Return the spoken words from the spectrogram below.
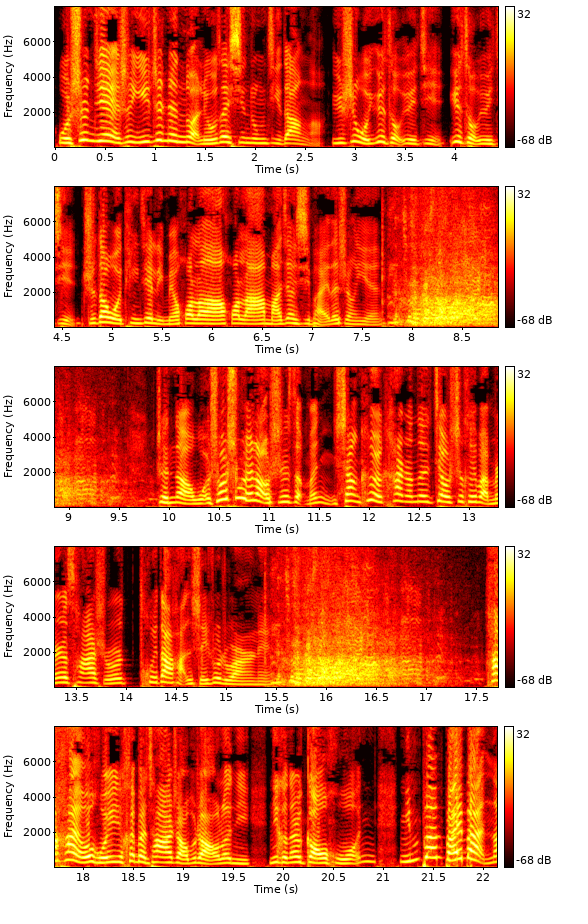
我瞬间也是一阵阵暖流在心中激荡啊！于是我越走越近，越走越近，直到我听见里面哗啦哗啦麻将洗牌的声音。真的，我说数学老师怎么你上课看着那教室黑板没人擦的时候会大喊谁坐庄呢？还还有一回黑板擦找不着了，你你搁那高呼你你们班白板呢？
